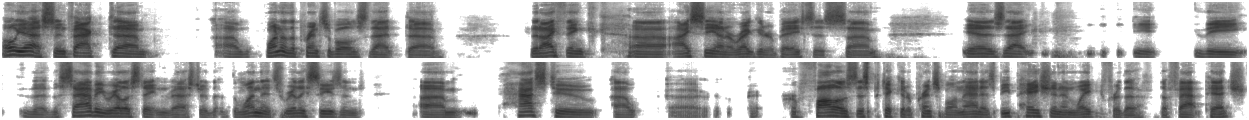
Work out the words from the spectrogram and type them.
Oh yes. In fact, um, uh, one of the principles that uh, that I think uh, I see on a regular basis um, is that the the the savvy real estate investor, the, the one that's really seasoned, um, has to uh, uh, or follows this particular principle, and that is be patient and wait for the the fat pitch.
